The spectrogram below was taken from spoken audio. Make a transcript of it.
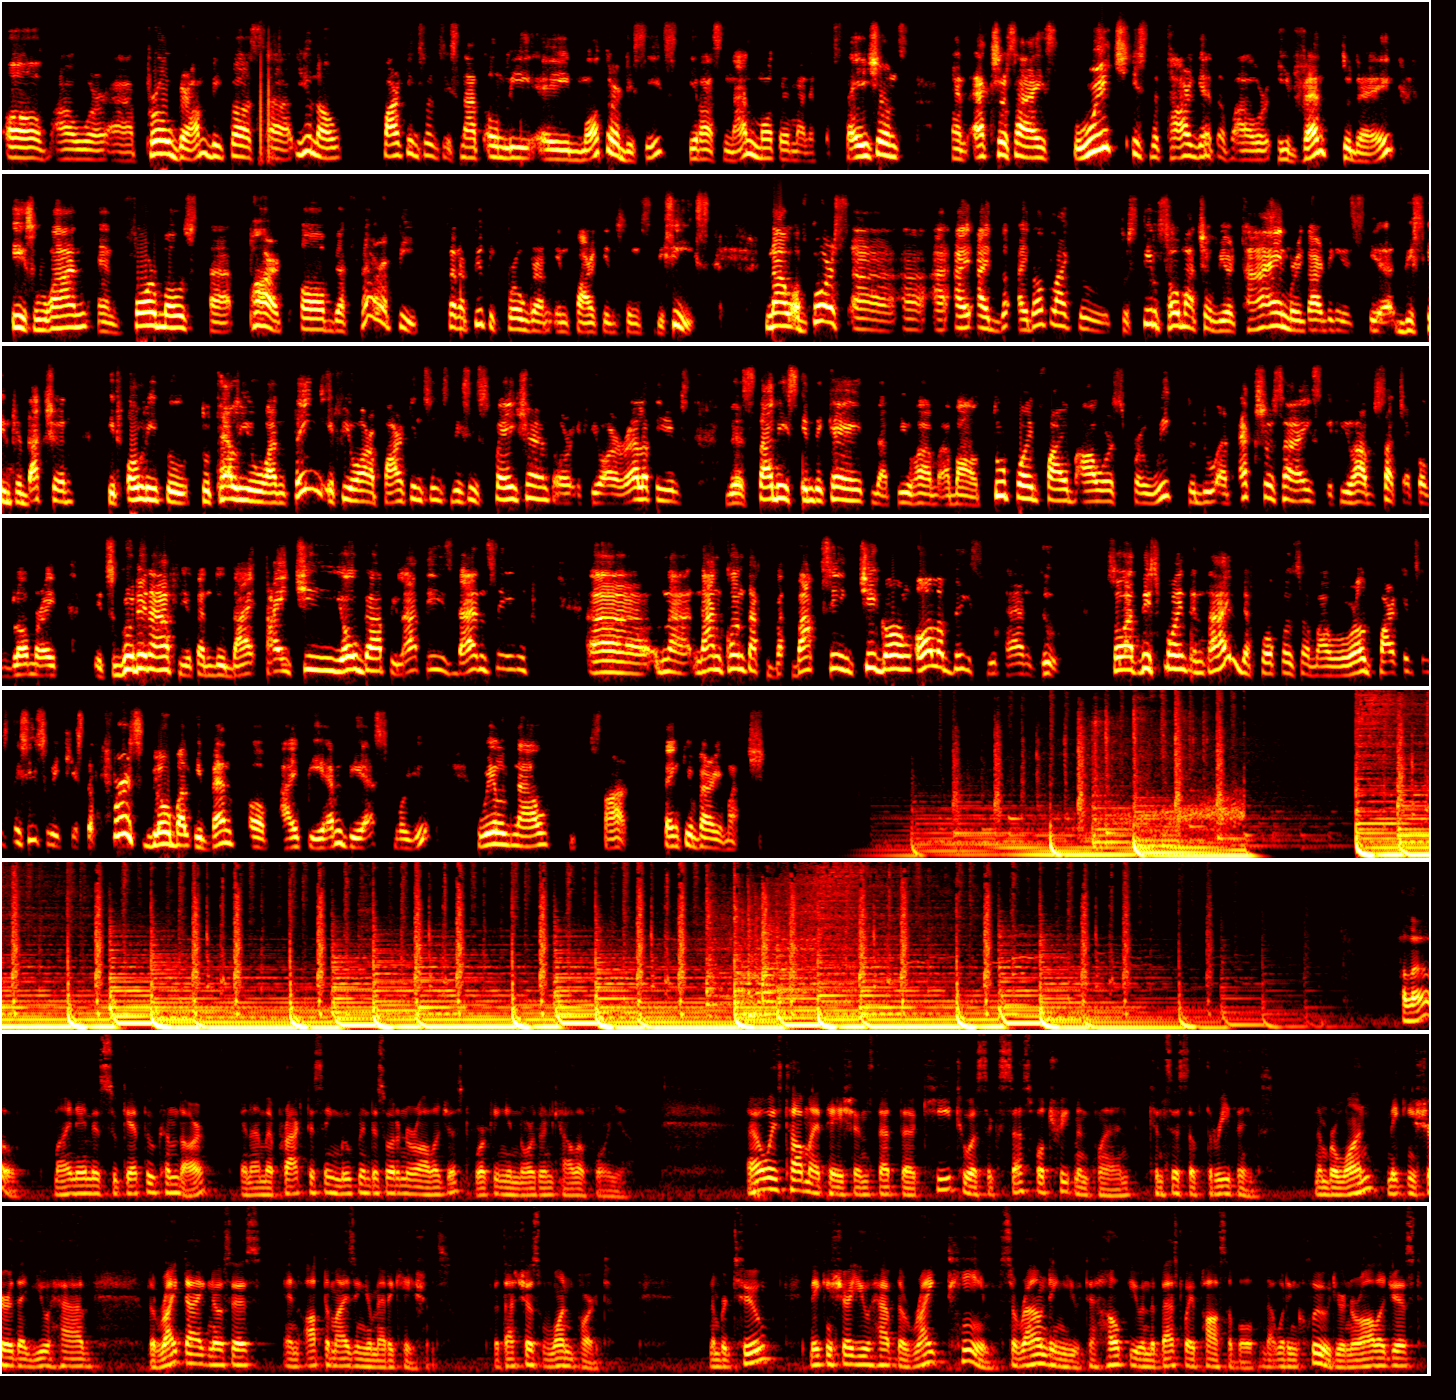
of our uh, program because, uh, you know, Parkinson's is not only a motor disease, it has non motor manifestations and exercise, which is the target of our event today, is one and foremost uh, part of the therapy therapeutic program in Parkinson's disease. Now, of course, uh, uh, I, I, I, don't like to, to steal so much of your time regarding this, uh, this introduction, if only to, to tell you one thing. If you are a Parkinson's disease patient or if you are relatives, the studies indicate that you have about 2.5 hours per week to do an exercise. If you have such a conglomerate, it's good enough. You can do Tai Chi, yoga, Pilates, dancing, uh, non-contact boxing, qigong, all of these you can do. So at this point in time, the focus of our World Parkinson's Disease, which is the first global event of IPMDS for you, will now start. Thank you very much. Hello, my name is Suketu Khandhar, and I'm a practicing movement disorder neurologist working in Northern California. I always tell my patients that the key to a successful treatment plan consists of three things. Number one, making sure that you have the right diagnosis and optimizing your medications. But that's just one part. Number two, making sure you have the right team surrounding you to help you in the best way possible. That would include your neurologist,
